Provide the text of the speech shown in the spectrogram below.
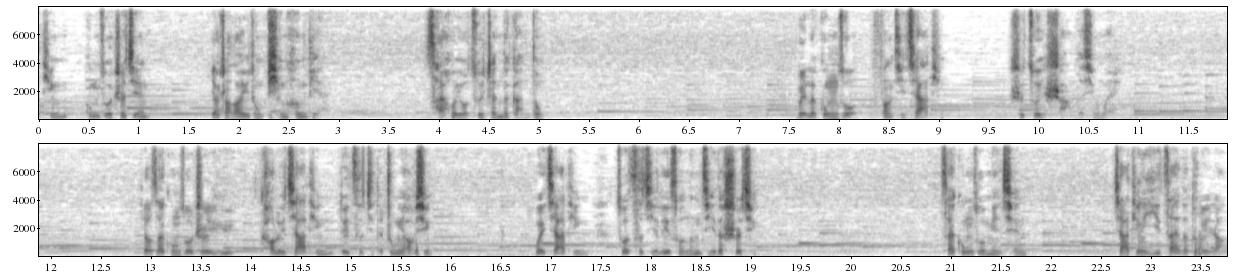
庭、工作之间要找到一种平衡点，才会有最真的感动。为了工作放弃家庭，是最傻的行为。要在工作之余考虑家庭对自己的重要性，为家庭做自己力所能及的事情。在工作面前，家庭一再的退让，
